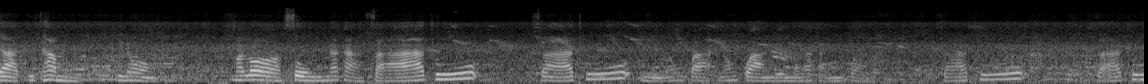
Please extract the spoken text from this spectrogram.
ญาติธรรมพี่น้อง มารอส่งนะคะ สาธุสาธุนี่น้องปะน้องกวางเดินมาแล้วค่ะน้องกวางสาธุสาธุ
